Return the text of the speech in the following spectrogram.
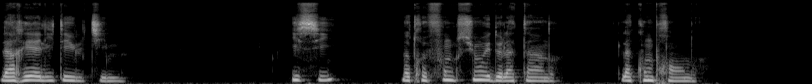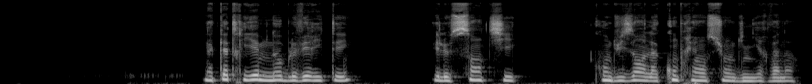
la réalité ultime. Ici, notre fonction est de l'atteindre, la comprendre. La quatrième noble vérité est le sentier conduisant à la compréhension du nirvana.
